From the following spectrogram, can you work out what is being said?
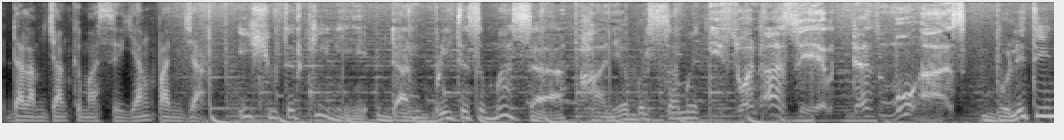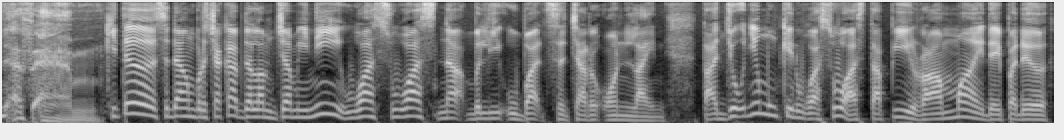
dalam jangka masa yang panjang isu terkini dan berita semasa hanya bersama Izwan Azir dan Muaz Bulletin FM kita sedang bercakap dalam jam ini was-was nak beli ubat secara online tajuknya mungkin was-was tapi ramai daripada daripada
